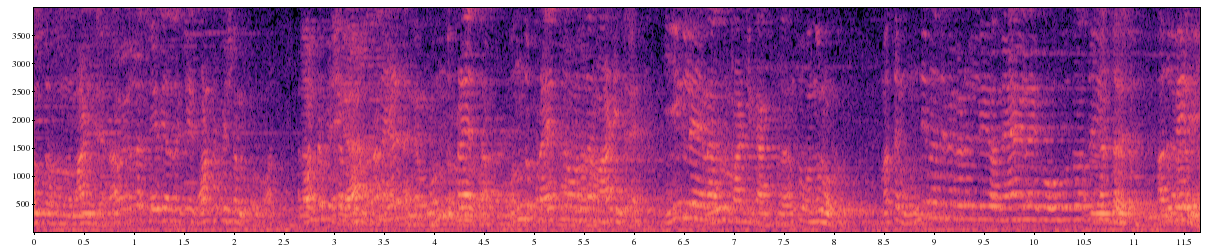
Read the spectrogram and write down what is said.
ಒಂದು ಮಾಡಿದೆ ನಾವೆಲ್ಲ ಸೇರಿ ಅದಕ್ಕೆ ಕಾಂಟ್ರಿಬ್ಯೂಷನ್ ಕೊಡುವ. ಕಾಂಟ್ರಿಬ್ಯೂಷನ್ ನಾನು ಹೇಳ್ತೇನೆ. ಒಂದು ಪ್ರಯತ್ನ ಒಂದು ಪ್ರಯತ್ನವನ್ನ ಮಾಡಿದ್ರೆ ಈಗಲೇ ಏನಾದರೂ ಮಾಡ್ಲಿಕ್ಕೆ ಆಗ್ತದೆ ಅಂತ ಒಂದು ನೋಡು. ಮತ್ತೆ ಮುಂದಿನ ದಿನಗಳಲ್ಲಿ ಆ ನ್ಯಾಯಾಲಯಕ್ಕೆ ಹೋಗುದು ಅದು ಇರ್ತದೆ ಅದು ಬೇರೆ.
